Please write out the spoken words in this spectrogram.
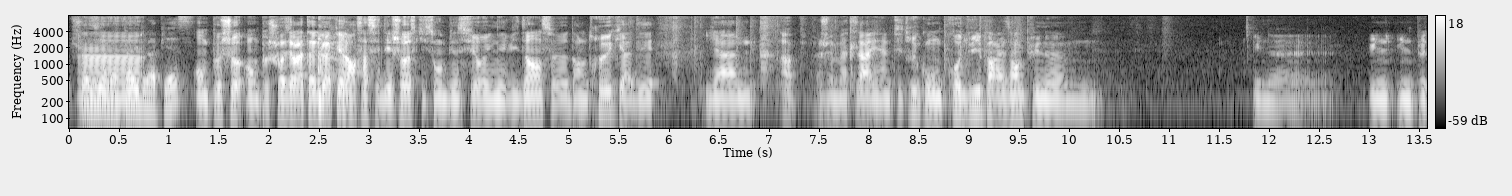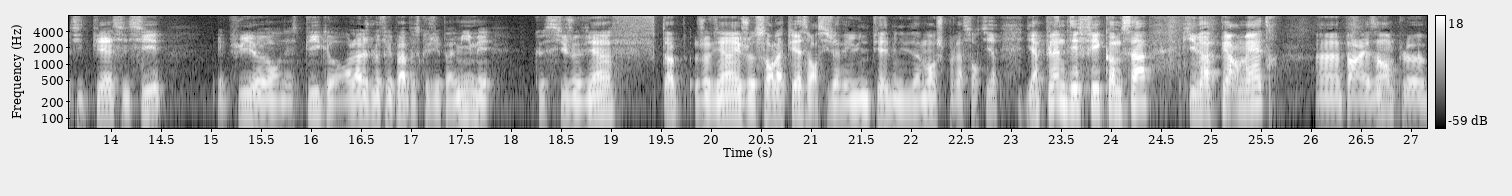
choisir la taille de la pièce. On peut, on peut choisir la taille de la pièce. Alors ça, c'est des choses qui sont bien sûr une évidence euh, dans le truc. Il y a des... Il y a, hop, je vais mettre là, il y a un petit truc où on produit par exemple une, une, une, petite pièce ici. Et puis euh, on explique, alors là je le fais pas parce que j'ai pas mis, mais que si je viens, top, je viens et je sors la pièce. Alors si j'avais eu une pièce, bien évidemment, je peux la sortir. Il y a plein d'effets comme ça qui va permettre, euh, par exemple,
